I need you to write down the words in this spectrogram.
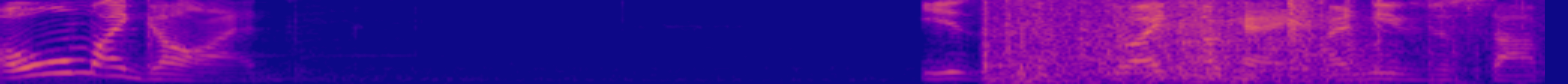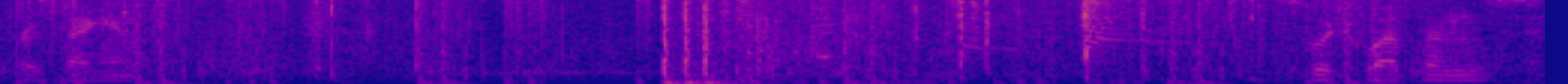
Oh my god. Is... Do I... Okay, I need to just stop for a second. Switch weapons.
